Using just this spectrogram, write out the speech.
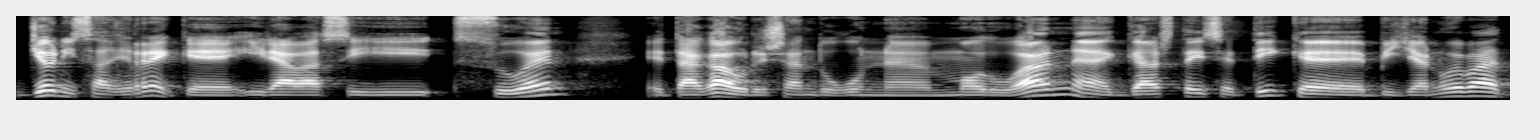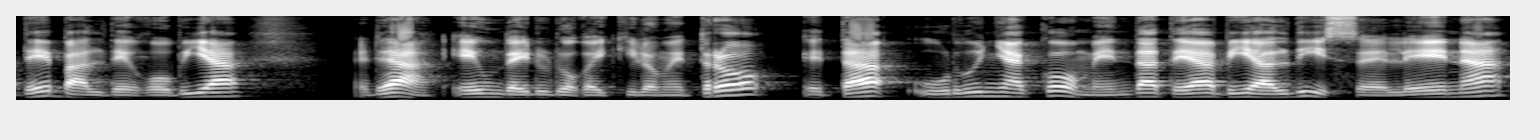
Jon Izagirrek e, irabazi zuen, eta gaur esan dugun moduan, gazteizetik e, Villanueva de Baldegobia Era, eunda irurogei kilometro, eta urduñako mendatea bi aldiz lehena,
